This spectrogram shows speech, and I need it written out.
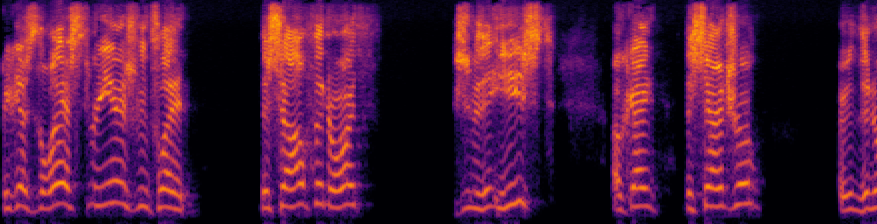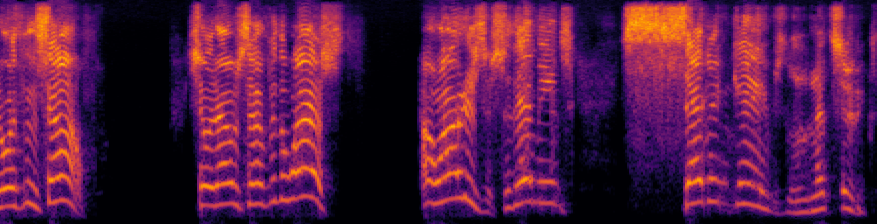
Because the last three years we played the South, the North, excuse me, the East, okay, the Central, the North and the South. So now it's time for the West. How hard is it? So that means seven games, not six,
